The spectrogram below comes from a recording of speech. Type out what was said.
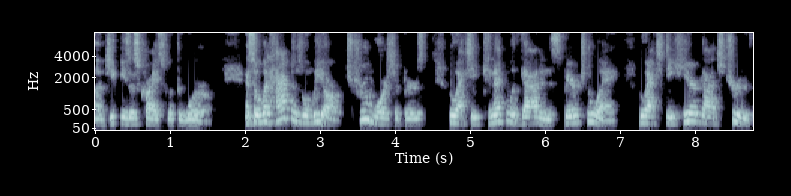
of Jesus Christ with the world. And so, what happens when we are true worshipers who actually connect with God in a spiritual way, who actually hear God's truth,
